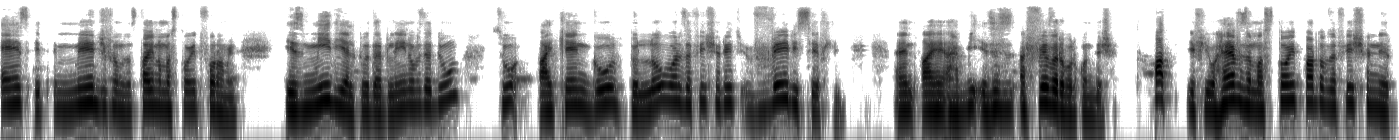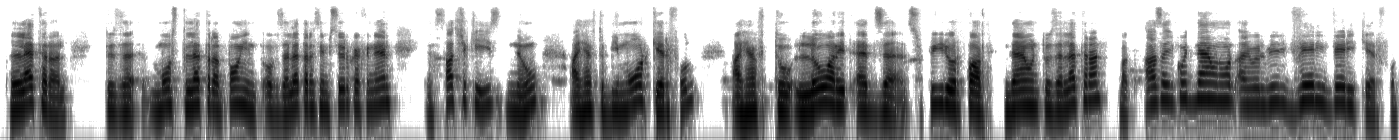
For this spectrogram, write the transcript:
as it emerges from the stylomastoid foramen is medial to the plane of the dome, so I can go to lower the facial ridge very safely. And I have this is a favorable condition. But if you have the mastoid part of the facial nerve lateral to the most lateral point of the lateral semicircular canal, in such a case, no, I have to be more careful I have to lower it at the superior part down to the lateral. But as I go downward, I will be very, very careful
